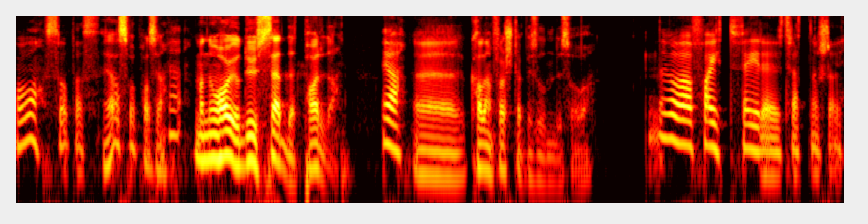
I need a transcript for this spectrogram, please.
Å, såpass. Ja, såpass, ja. Men nå har jo du sett et par, da. Ja. Eh, hva den første episoden du så? Det var Fight feirer 13-årsdag.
